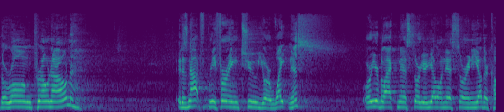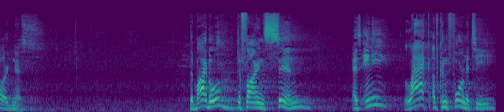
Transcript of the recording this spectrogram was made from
the wrong pronoun. It is not referring to your whiteness or your blackness or your yellowness or any other coloredness. The Bible defines sin as any lack of conformity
